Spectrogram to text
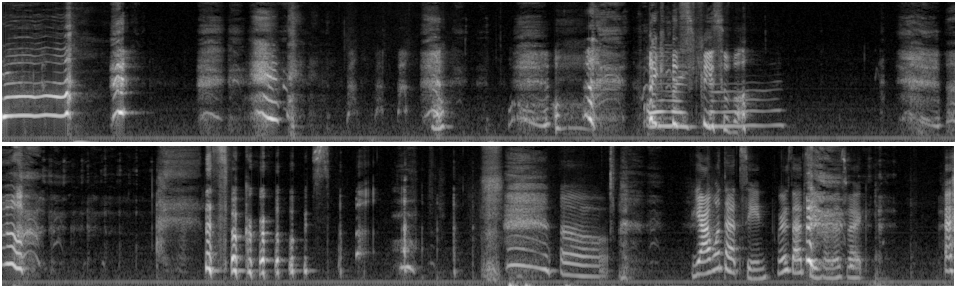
no. like oh my it's feasible. That's so gross. oh. Yeah, I want that scene. Where's that scene from this book?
